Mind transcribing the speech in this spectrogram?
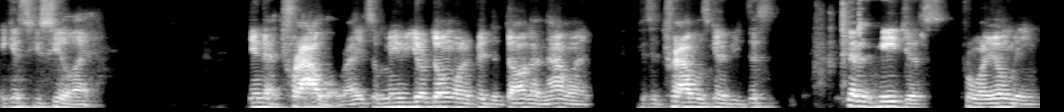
against UCLA in that travel, right? So maybe you don't want to bet the dog on that one because the travel is going to be disadvantageous for Wyoming.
